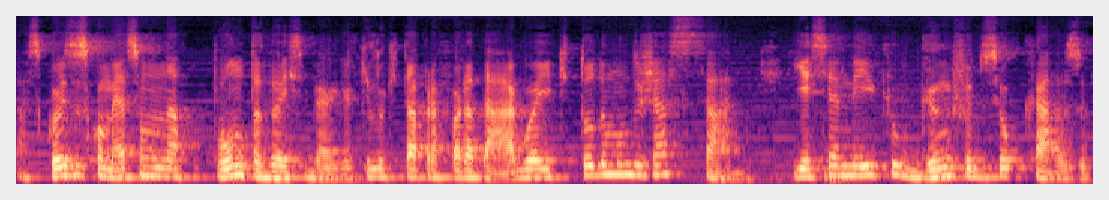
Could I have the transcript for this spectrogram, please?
As coisas começam na ponta do iceberg, aquilo que está para fora da água e que todo mundo já sabe. E esse é meio que o gancho do seu caso.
